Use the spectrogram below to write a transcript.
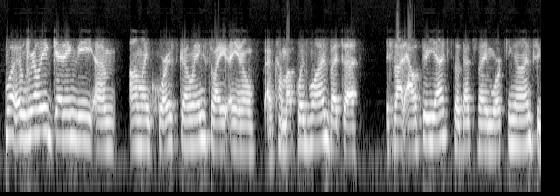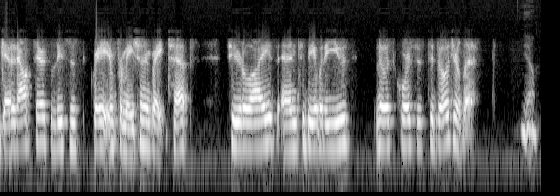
Well, really getting the um, online course going. So I, you know, I've come up with one, but uh, it's not out there yet. So that's what I'm working on to get it out there. So this is great information and great tips to utilize and to be able to use those courses to build your list. Yeah.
